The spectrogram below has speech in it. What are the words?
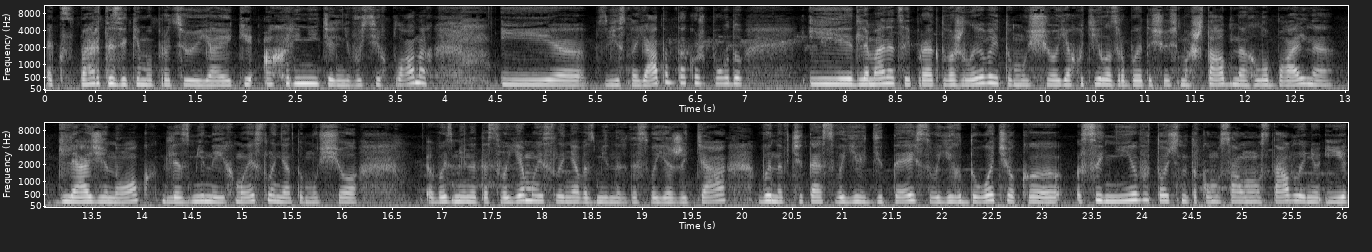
експерти, з якими працюю я, які охренітельні в усіх планах. І, звісно, я там також буду. І для мене цей проект важливий, тому що я хотіла зробити щось масштабне, глобальне для жінок, для зміни їх мислення, тому що ви зміните своє мислення, ви зміните своє життя, ви навчите своїх дітей, своїх дочок, е, синів точно такому самому ставленню. І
